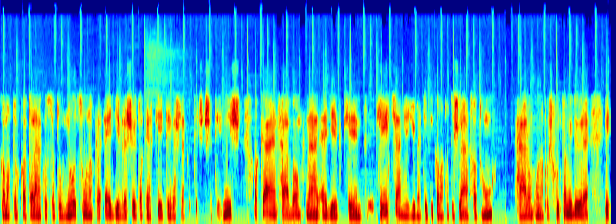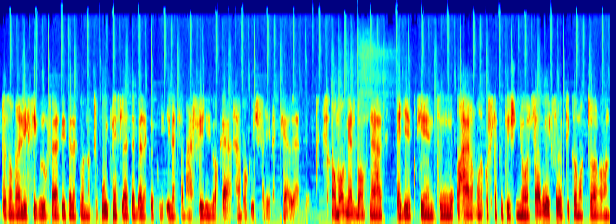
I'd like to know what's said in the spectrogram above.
kamatokkal találkozhatunk 8 hónapra, egy évre, sőt akár két éves lekötés esetén is. A KNH banknál egyébként két számjegyű betéti kamatot is láthatunk, három hónapos futamidőre. Itt azonban elég szigorú feltételek vannak, csak új pénzt lehet ebbe lekötni, illetve már fél éve a KNH bank ügyfelének kell lenni. A Magnetbanknál egyébként a három hónapos lekötés 8% fölötti kamattal van,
